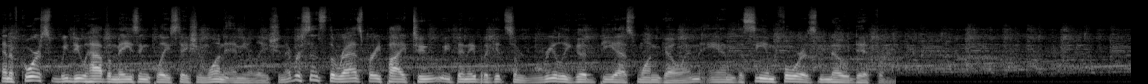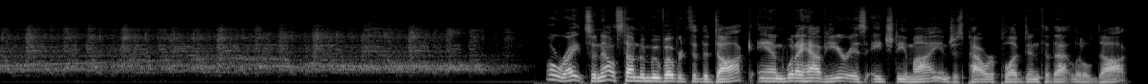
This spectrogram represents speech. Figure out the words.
And of course, we do have amazing PlayStation 1 emulation. Ever since the Raspberry Pi 2, we've been able to get some really good PS1 going, and the CM4 is no different. Alright, so now it's time to move over to the dock, and what I have here is HDMI and just power plugged into that little dock.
